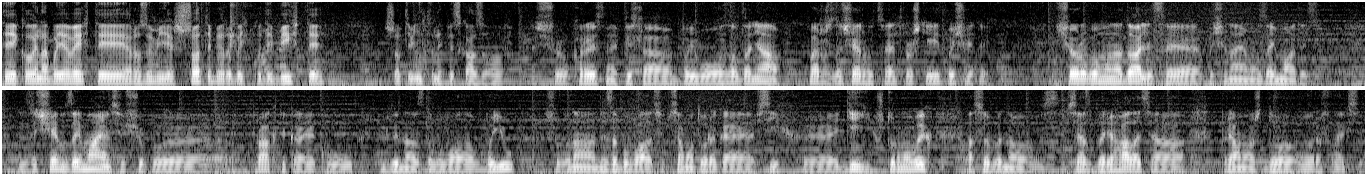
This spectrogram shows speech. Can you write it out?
Ти коли на бойових, ти розумієш, що тобі робити, куди бігти, щоб тобі ніхто не підказував. Що корисне після бойового завдання, в першу за чергу, це трошки відпочити. Що робимо надалі, це починаємо займатися. Зачем займаємося, щоб е, практика, яку людина здобувала в бою, щоб вона не забувалася, щоб вся моторика всіх е, дій штурмових, особливо вся зберігалася прямо аж до рефлексів.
